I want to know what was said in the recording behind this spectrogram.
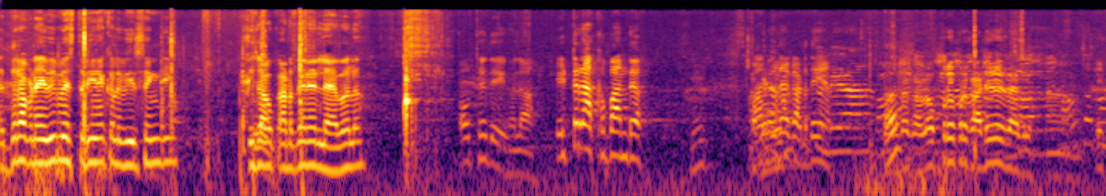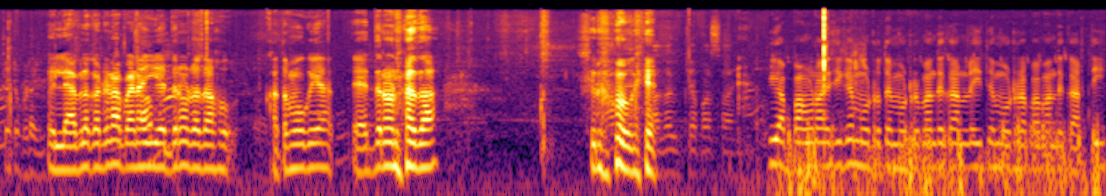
ਇੱਧਰ ਆਪਣੇ ਵੀ ਮਿਸਤਰੀ ਨੇ ਕੁਲਵੀਰ ਸਿੰਘ ਜੀ। ਇਹ ਸਭ ਕੱਢਦੇ ਨੇ ਲੈਵਲ। ਉੱਥੇ ਦੇਖ ਲਾ। ਇੱਟ ਰੱਖ ਬੰਦ। ਬੰਦ ਦਾ ਕੱਢਦੇ ਆ। ਉੱਪਰ ਉੱਪਰ ਕੱਢ ਦੇ ਲੈਵਲ। ਇੱਕ ਇੱਟ ਫੜਾਈ। ਇਹ ਲੈਵਲ ਕੱਢਣਾ ਪੈਣਾ ਜੀ ਇਧਰੋਂ ਰਦਾ ਹੋ ਖਤਮ ਹੋ ਗਿਆ ਤੇ ਇਧਰੋਂ ਰਦਾ ਸ਼ੁਰੂ ਹੋ ਗਿਆ। ਜੀ ਆਪਾਂ ਹੁਣ ਆਏ ਸੀਗੇ ਮੋਟਰ ਤੇ ਮੋਟਰ ਬੰਦ ਕਰਨ ਲਈ ਤੇ ਮੋਟਰ ਆਪਾਂ ਬੰਦ ਕਰਤੀ।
